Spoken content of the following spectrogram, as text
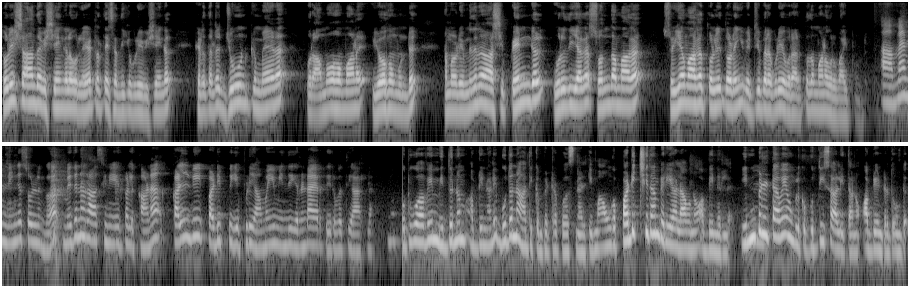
தொழில் சார்ந்த விஷயங்களை ஒரு ஏற்றத்தை சந்திக்கக்கூடிய விஷயங்கள் கிட்டத்தட்ட ஜூனுக்கு மேலே ஒரு அமோகமான யோகம் உண்டு. நம்மளுடைய மிதனராசி பெண்கள் உறுதியாக சொந்தமாக சுயமாக தொழில் தொடங்கி வெற்றி பெறக்கூடிய ஒரு அற்புதமான ஒரு வாய்ப்பு உண்டு. மேம் நீங்க சொல்லுங்க. மிதுன ராசி நேர்களுக்கான கல்வி படிப்பு எப்படி அமையும் இந்த இரண்டாயிரத்தி இருபத்தி ஆறில்? பொதுவாகவே மிதுனம் அப்படின்னாலே புதன் ஆதிக்கம் பெற்ற பர்சனாலிட்டிமா அவங்க படித்து தான் பெரிய ஆள் ஆகணும் அப்படின்னு இல்லை. இன்பில்ட்டாகவே அவங்களுக்கு புத்திசாலித்தனம் அப்படின்றது உண்டு.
